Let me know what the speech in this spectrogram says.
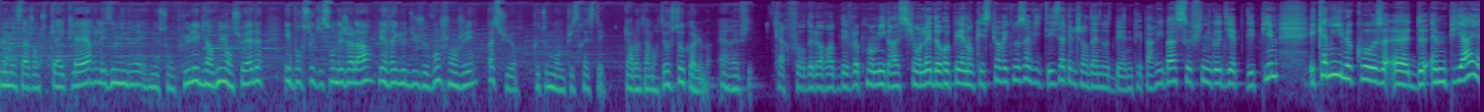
Le message en tout cas est clair, les immigrés ne sont plus les bienvenus en Suède, et pour ceux qui sont déjà là, les règles du jeu vont changer, pas sûr que tout le monde puisse rester. Carlotta Morté au Stockholm, RFI. Carrefour de l'Europe, développement, migration, l'aide européenne en question avec nos invités Isabelle Giordano de BNP Paribas, Sophine Godiep d'EPIM et Camille Lecause euh, de MPI.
